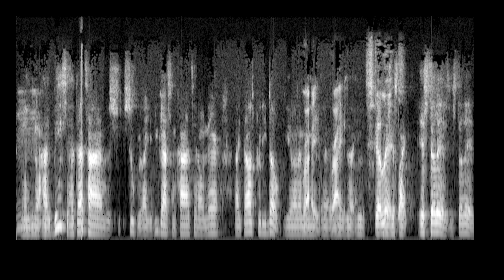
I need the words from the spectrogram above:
Mm. And you know, Hypebeast at that time was super. Like if you got some content on there, like that was pretty dope. You know what I mean? Right, uh, right. It was, uh, it, still it is. Just like it still is. It still is.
